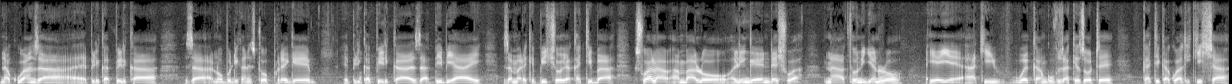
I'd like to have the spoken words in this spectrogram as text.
na kuanza eh, pilika pilika za nobody can stop reggae pilika pilika za BBI za marekebisho ya katiba, swala ambalo lingeendeshwa na Attorney General, yeye akiweka nguvu zake zote katika kuhakikisha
